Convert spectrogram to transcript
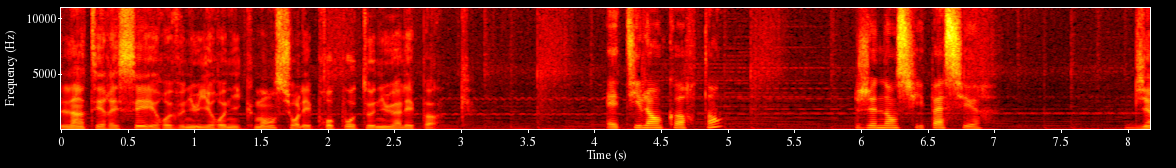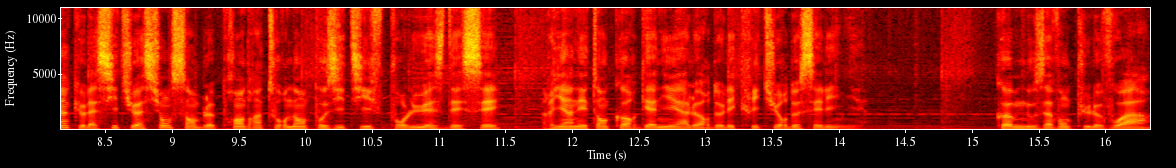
L'intéressé est revenu ironiquement sur les propos tenus à l'époque. Est-il encore temps? Je n'en suis pas sûr. Bien que la situation semble prendre un tournant positif pour l'USDC, rien n'est encore gagné à l'heure de l'écriture de ces lignes. Comme nous avons pu le voir,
